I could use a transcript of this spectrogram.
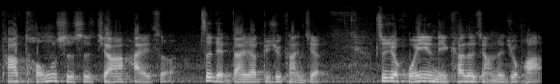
他同时是加害者，这点大家必须看见。这就回应你开头讲那句话：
